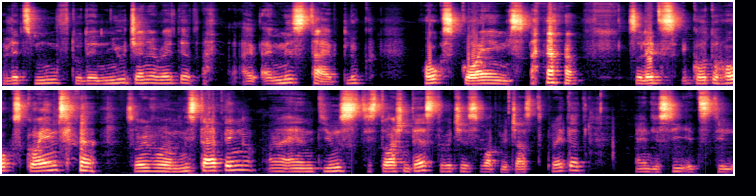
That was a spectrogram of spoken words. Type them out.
Let's move to the new generated i, I mistyped. Look hoax games. So let's go to hoax games. Sorry for mistyping uh, and use distortion test, which is what we just created. And you see it still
